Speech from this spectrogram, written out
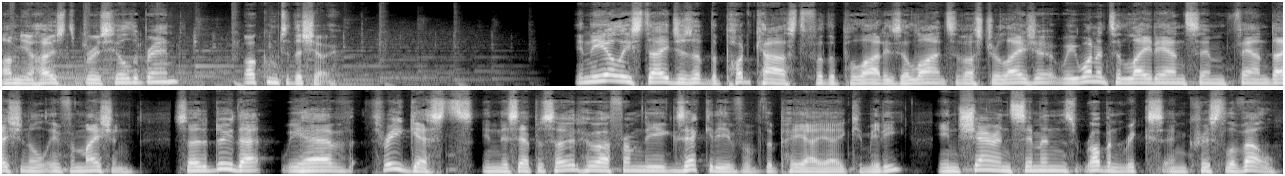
I'm your host, Bruce Hildebrand. Welcome to the show. In the early stages of the podcast for the Pilates Alliance of Australasia, we wanted to lay down some foundational information. So, to do that, we have three guests in this episode who are from the executive of the PAA committee in Sharon Simmons, Robin Ricks, and Chris Lavelle.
